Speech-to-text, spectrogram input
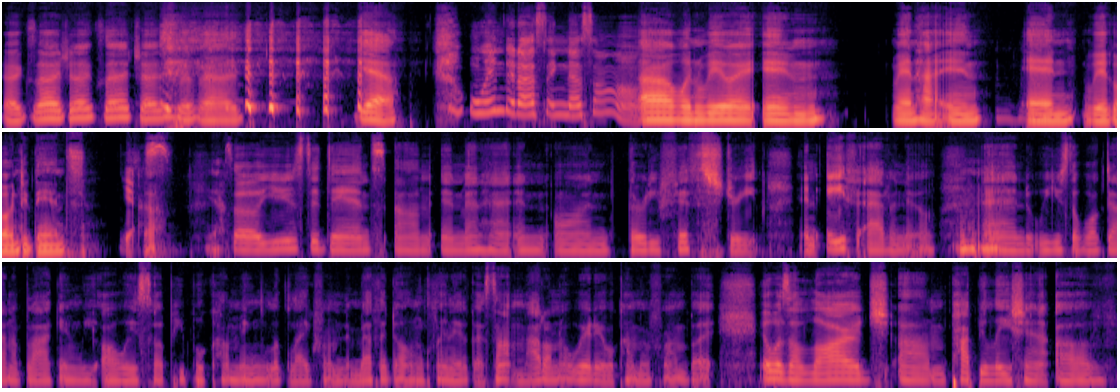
Drugs are drugs are drugs are bad. yeah. When did I sing that song? Uh, when we were in Manhattan Mhm. and we were going to dance. Yes. So, yeah. So you used to dance um, in Manhattan on 35th Street and 8th Avenue. Mhm. And we used to walk down a block and we always saw people coming, look like from the methadone clinic or something. I don't know where they were coming from, but it was a large um, population of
